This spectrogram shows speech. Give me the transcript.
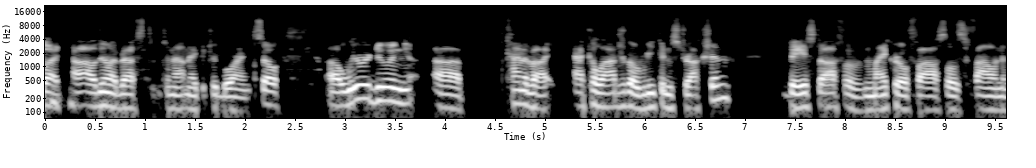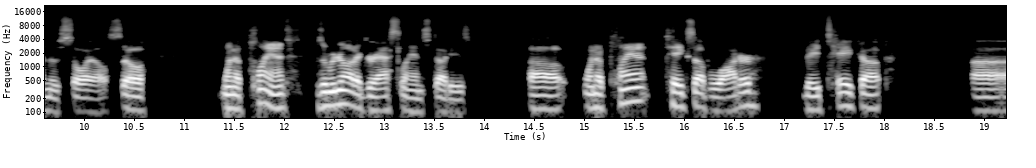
but I'll do my best to not make it too boring. So uh, we were doing uh, kind of a ecological reconstruction based off of microfossils found in the soil. So when a plant, so we do a lot of grassland studies uh, when a plant takes up water, they take up uh,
